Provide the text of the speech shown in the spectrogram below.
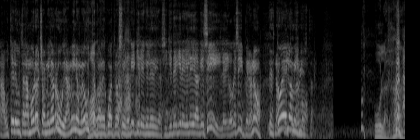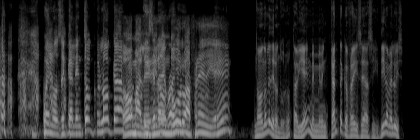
a usted le gusta la morocha, a mí la rubia. A mí no me gusta perder 4 a 0. ¿Qué quiere que le diga? Si usted quiere que le diga que sí, le digo que sí, pero no. no es lo mismo. Uh, bueno, se calentó, coloca. Toma, le dieron duro a Freddy, ¿eh? No, no le dieron duro. Está bien, me, encanta que Freddy sea así. Dígame, Luis.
